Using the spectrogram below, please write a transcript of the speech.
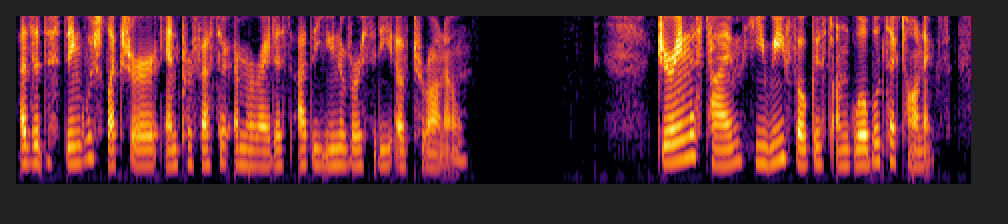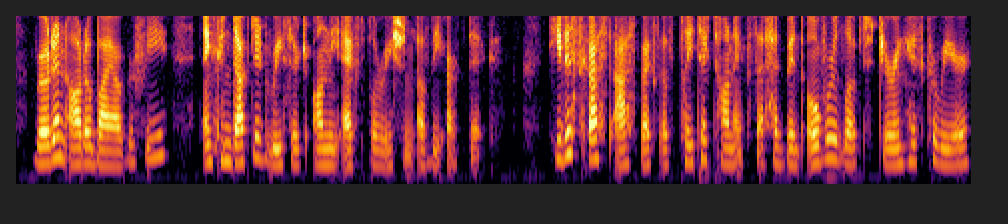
as a distinguished lecturer and professor emeritus at the University of Toronto. During this time, he refocused on global tectonics, wrote an autobiography, and conducted research on the exploration of the Arctic. He discussed aspects of plate tectonics that had been overlooked during his career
